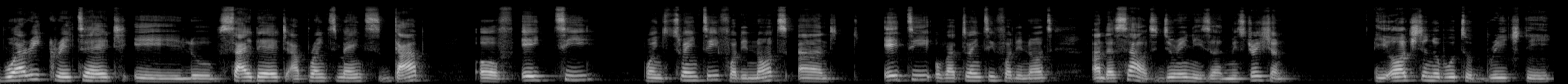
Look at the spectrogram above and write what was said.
Buhari created a lopsided appointments gap of 80.20 for the North and 80 over 20 for the North and the South during his administration. He urged Tinubu to bridge the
